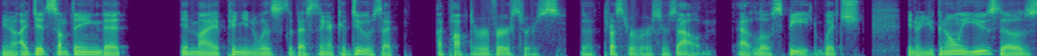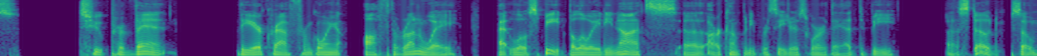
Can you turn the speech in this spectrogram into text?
you know, I did something that, in my opinion, was the best thing I could do. Is I I popped the reversers, the thrust reversers out at low speed, which you know you can only use those to prevent the aircraft from going off the runway at low speed, below 80 knots. Uh, our company procedures were they had to be uh, stowed. So,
